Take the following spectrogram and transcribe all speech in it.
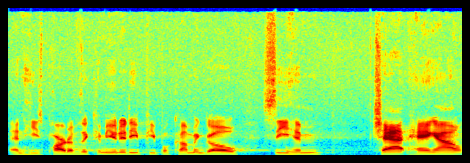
and he's part of the community. People come and go, see him, chat, hang out.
